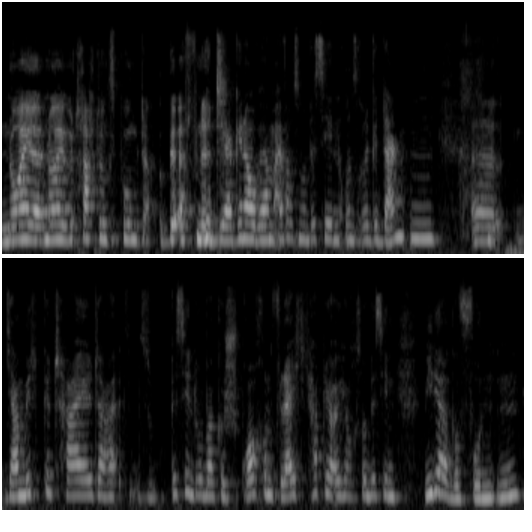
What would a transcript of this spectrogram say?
neue, neue Betrachtungspunkte geöffnet. Ja, genau. Wir haben einfach so ein bisschen unsere Gedanken äh, ja mitgeteilt, da so ein bisschen drüber gesprochen. Vielleicht habt ihr euch auch so ein bisschen wiedergefunden.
